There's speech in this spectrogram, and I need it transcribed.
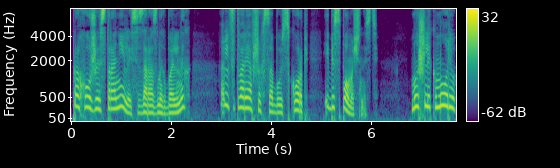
Прохожие сторонились заразных больных, олицетворявших собой скорбь и беспомощность. Мы шли к морю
